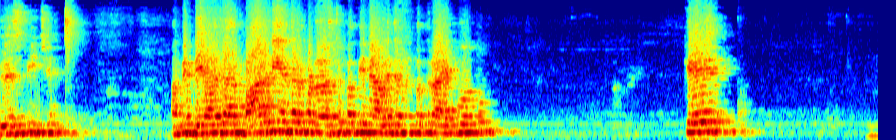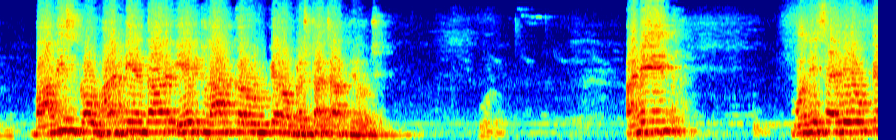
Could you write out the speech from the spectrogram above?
યુએસપી છે. અમે બે હજાર બારની અંદર પણ રાષ્ટ્રપતિને આવેદન પત્ર આપ્યું હતું કે બાવીસ કૌભાંડની અંદર એક લાખ કરોડ રૂપિયાનો ભ્રષ્ટાચાર થયો છે. અને મોદી સાહેબે વખતે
